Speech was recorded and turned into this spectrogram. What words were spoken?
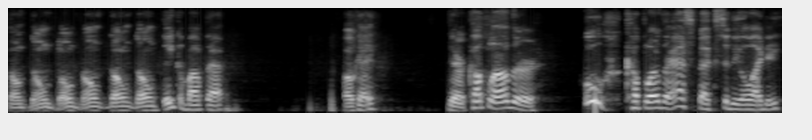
Don't don't don't don't don't don't think about that. Okay? There are a couple other whew, couple other aspects to the OID.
